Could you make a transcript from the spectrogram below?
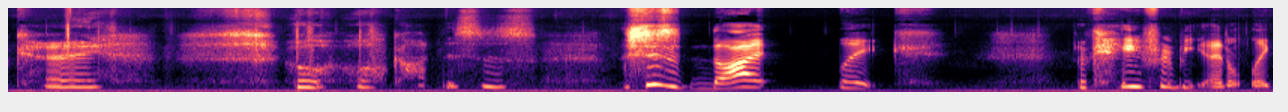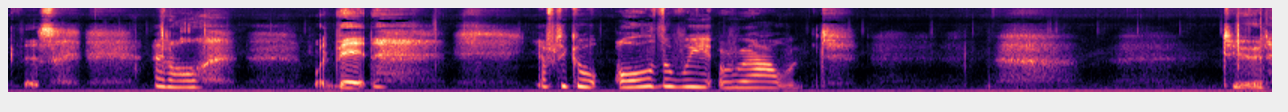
Okay. Oh, oh god, this is. This is not, like. Okay for me. I don't like this at all. One bit. You have to go all the way around. Dude.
